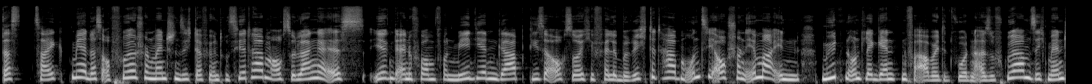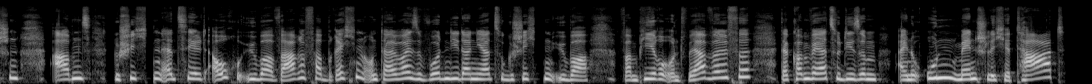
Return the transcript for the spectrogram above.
das zeigt mir, dass auch früher schon Menschen sich dafür interessiert haben, auch solange es irgendeine Form von Medien gab, diese auch solche Fälle berichtet haben und sie auch schon immer in Mythen und Legenden verarbeitet wurden. Also früher haben sich Menschen abends Geschichten erzählt, auch über wahre Verbrechen und teilweise wurden die dann ja zu Geschichten über Vampire und Werwölfe. Da kommen wir ja zu diesem eine unmenschliche Tat.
